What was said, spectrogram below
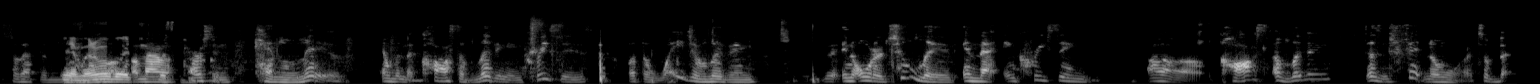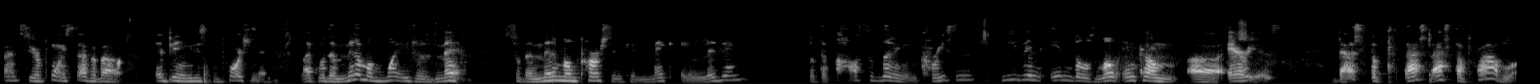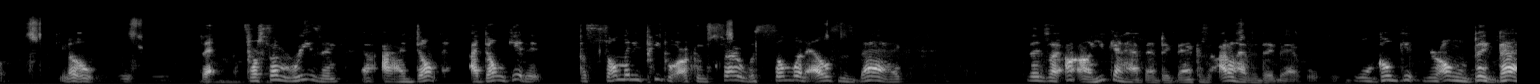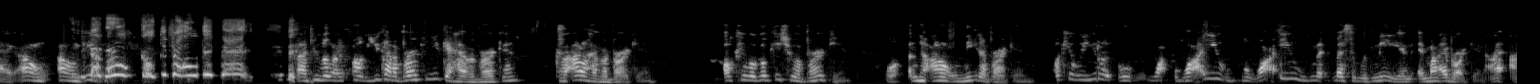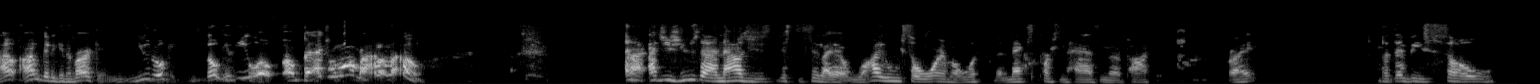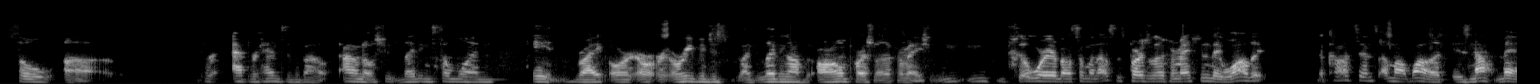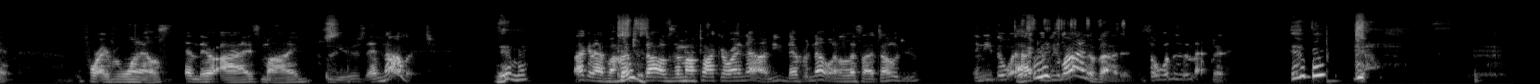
So that the yeah, minimum amount of person can live. And when the cost of living increases, but the wage of living, in order to live in that increasing uh, cost of living, doesn't fit no more. So back to your point, Steph, about it being disproportionate. Like when the minimum wage was meant so the minimum person can make a living, but the cost of living increases even in those low income uh, areas. That's the that's that's the problem. You know that for some reason I don't I don't get it, but so many people are concerned with someone else's bag. That it's like, uh, uh-uh, you can't have that big bag because I don't have a big bag well, go get your own big bag. I don't, I don't get yeah, it. Bro, go get your own big bag. like people are like, oh, you got a Birkin? You can have a Birkin because I don't have a Birkin. Okay, well, go get you a Birkin. Well, no, I don't need a Birkin. Okay, well, you don't. Why, why are you? Why are you messing with me and, and my Birkin? I, I, I'm gonna get a Birkin. You don't go get you a, a bag from Walmart. I don't know. And I, I just use that analogy just, just to say like, why are we so worried about what the next person has in their pocket, right? but then be so so uh apprehensive about I don't know, shoot, letting someone in, right? Or, or or even just like letting off our own personal information. You you still worried about someone else's personal information, they wallet. The contents of my wallet is not meant for everyone else and their eyes, mind, ears, and knowledge. Yeah, man. I could have a hundred dollars in my pocket right now, and you never know unless I told you. And either way, I could be lying about it. So what does it matter? Yeah, bro.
